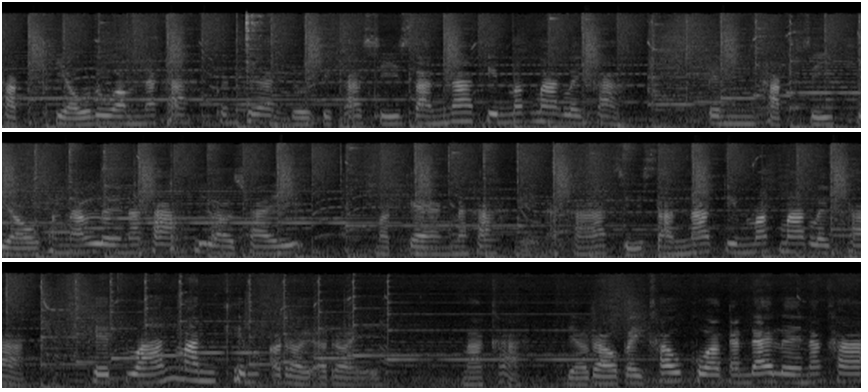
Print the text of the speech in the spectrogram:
ผักเขียวรวมนะคะ เพื่อนๆ ดูสิคะสีสันน่ากินมากๆเลยค่ะ เป็นผักสีเขียวทั้งนั้นเลยนะคะ ที่เราใช้มาแกงนะคะนี่นะคะ สีสันน่ากินมาก ๆ เลยค่ะ เผ็ดหวานมันเค็มอร่อยๆมาค่ะ เดี๋ยวเราไปเข้าครัวกันได้เลยนะคะ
